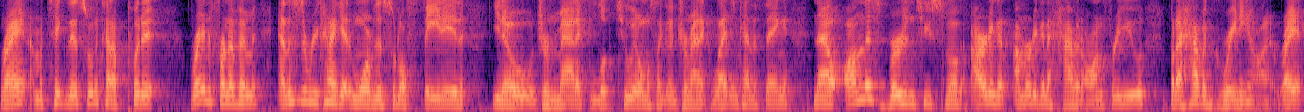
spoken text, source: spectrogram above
right? I'm gonna take this one, and kind of put it right in front of him. And this is where you kind of get more of this little faded, you know, dramatic look to it, almost like a dramatic lighting kind of thing. Now, on this version 2 smoke, I already gonna, I'm already going to have it on for you, but I have a gradient on it, right?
